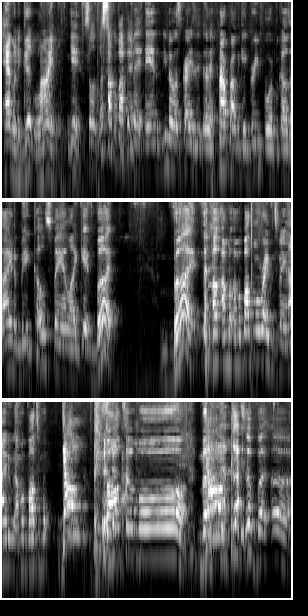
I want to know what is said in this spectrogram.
having a good lineman. Yeah. So let's talk about that. Man, and you know it's crazy. Uh, I'll probably get grief for it because I ain't a big Colts fan like it. But But I'm a, I'm a Baltimore Ravens fan. I do, I'm a Baltimore Don't. Baltimore. But but uh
